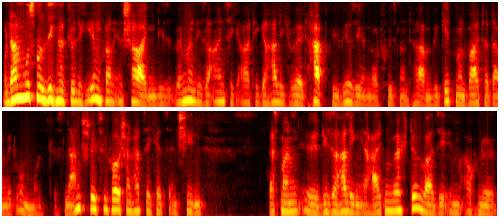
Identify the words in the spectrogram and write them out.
Und dann muss man sich natürlich irgendwann entscheiden, diese, wenn man diese einzigartige Halligwelt hat, wie wir sie in Nordfriesland haben, wie geht man weiter damit um? Und das Land Schleswig-Holstein hat sich jetzt entschieden, dass man äh, diese Halligen erhalten möchte, weil sie eben auch eine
